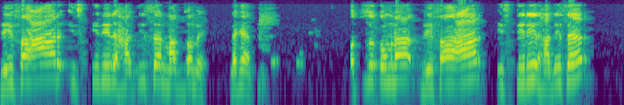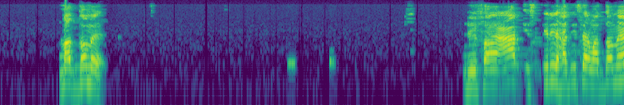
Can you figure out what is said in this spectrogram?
রিফার স্ত্রীর হাদিসের মাধ্যমে দেখেন অথচ তোমরা রিফার স্ত্রীর হাদিসের মাধ্যমে রিফার স্ত্রীর হাদিসের মাধ্যমে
